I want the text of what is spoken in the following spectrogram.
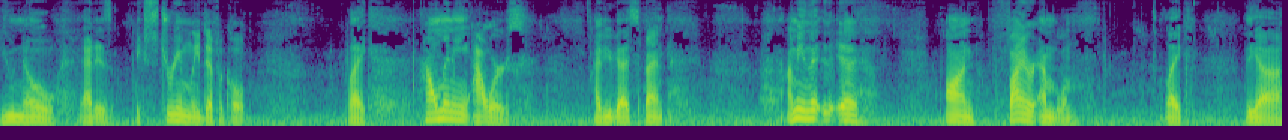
you know that is extremely difficult. Like, how many hours have you guys spent? I mean, uh, on Fire Emblem, like the, uh,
